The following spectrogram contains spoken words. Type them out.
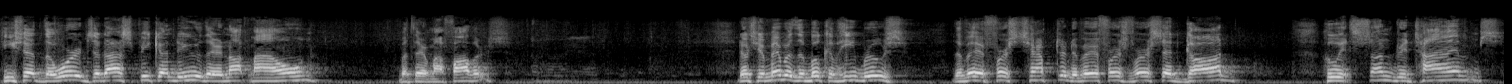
he said, The words that I speak unto you, they're not my own, but they're my Father's? Don't you remember the book of Hebrews, the very first chapter, the very first verse said, God, who at sundry times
